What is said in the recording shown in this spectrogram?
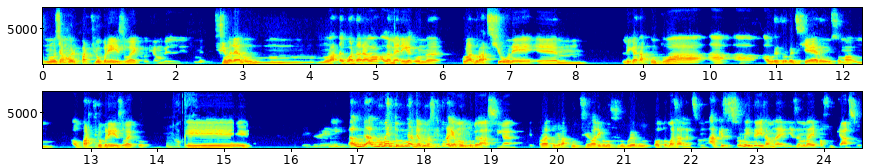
non siamo il partito preso, ecco, diciamo il cinema italiano non, non, ha da guardare alla, all'America con, con un'adorazione ehm, legata appunto a, a, a, a un retropensiero, insomma, un, a un partito preso, ecco. Mm, okay. E, al, al, momento noi abbiamo una scrittura che è molto classica, e tra l'altro ce l'ha, ce l'ha riconosciuto pure Paul Thomas Anderson, anche se secondo me noi gli siamo andati un po' sul cazzo,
